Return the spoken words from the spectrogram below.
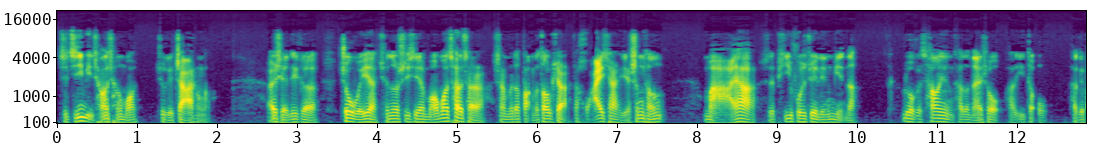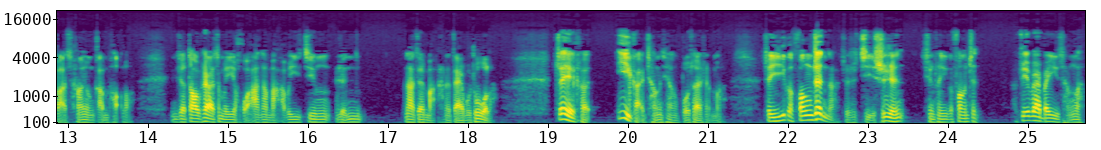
这几米长的长矛就给扎上了，而且这个周围啊全都是一些毛毛刺刺啊，上面都绑着刀片它划一下也生疼。马呀是皮肤是最灵敏的，落个苍蝇它都难受啊，一抖它得把苍蝇赶跑了。你这刀片这么一划，那马不一惊人。那在马上待不住了，这可一杆长枪不算什么，这一个方阵呢，就是几十人形成一个方阵，最外边一层啊，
